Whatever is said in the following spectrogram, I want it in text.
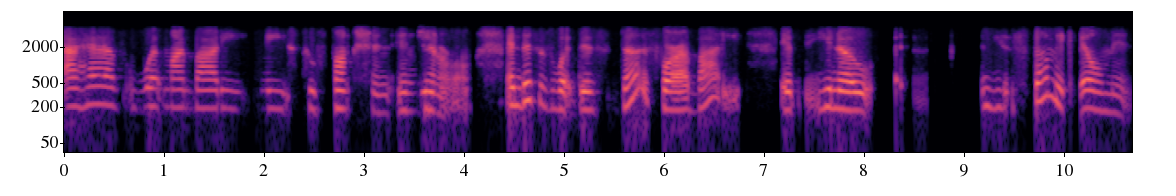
I have what my body needs to function in general. And this is what this does for our body. If you know stomach ailments,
